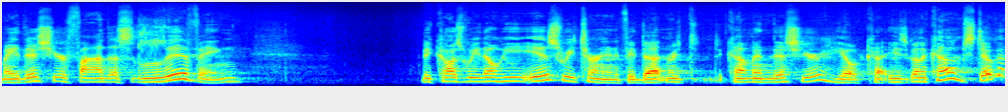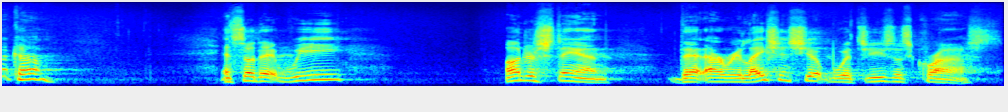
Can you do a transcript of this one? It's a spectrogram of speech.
May this year find us living because we know he is returning. If he doesn't come in this year, he'll, he's going to come, still going to come. And so that we understand that our relationship with Jesus Christ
